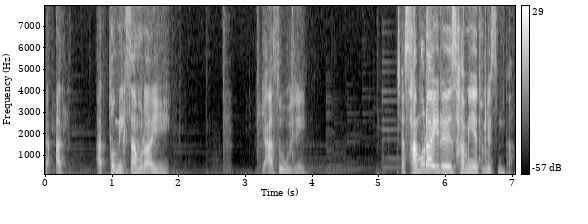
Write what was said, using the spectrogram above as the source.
자, 아, 아토믹 사무라이. 야수오지? 자 사무라이를 3위에 두겠습니다.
